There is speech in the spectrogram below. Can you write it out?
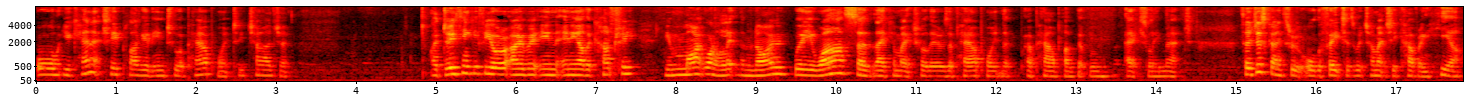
or you can actually plug it into a PowerPoint to charge it. I do think if you're over in any other country, you might want to let them know where you are so that they can make sure there is a PowerPoint that a power plug that will actually match. So just going through all the features which I'm actually covering here.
